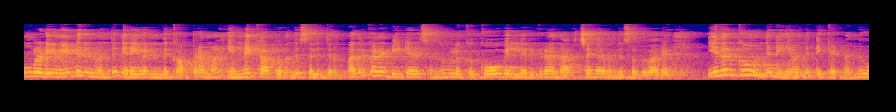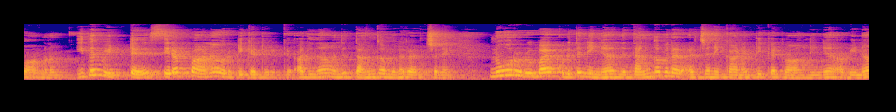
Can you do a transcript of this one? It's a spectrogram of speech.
உங்களுடைய வேண்டுதல் வந்து நிறைவேறினதுக்கு அப்புறமா எண்ணெய் காப்பு வந்து செலுத்தணும். அதற்கான டீட்டெயில்ஸ் வந்து உங்களுக்கு கோவிலில் இருக்கிற அந்த அர்ச்சகர் வந்து சொல்லுவார். இதற்கும் வந்து நீங்கள் வந்து டிக்கெட் வந்து வாங்கணும். இதை விட்டு சிறப்பான ஒரு டிக்கெட் இருக்குது அதுதான் வந்து தங்கமலர் அர்ச்சனை. நூறு ரூபாய் கொடுத்து நீங்கள் அந்த தங்கமலர் அர்ச்சனைக்கான டிக்கெட் வாங்கினீங்க அப்படின்னா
